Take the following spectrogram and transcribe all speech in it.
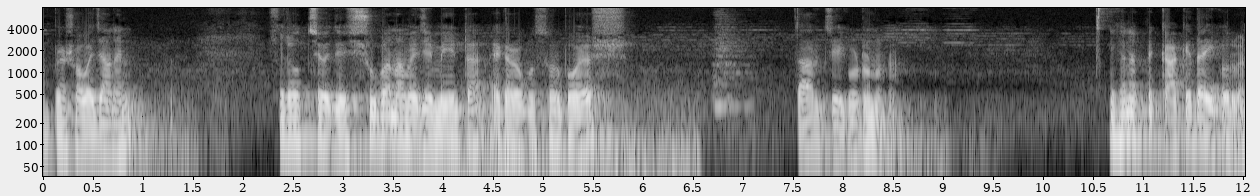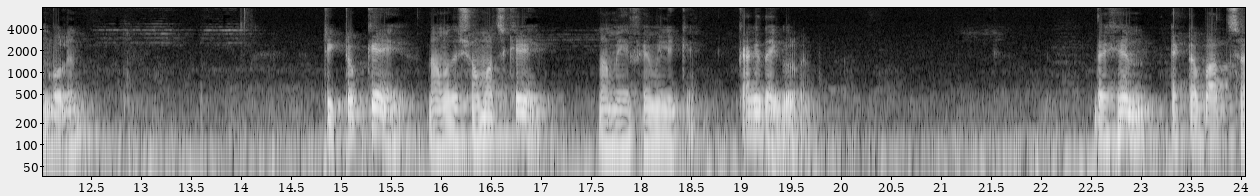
আপনারা সবাই জানেন। সেটা হচ্ছে ওই যে সুবা নামে যে মেয়েটা, এগারো বছর বয়স। তার যে ঘটনাটা। এখানে আপনি কাকে দায়ী করবেন বলেন? টিকটককে, না আমাদের সমাজকে, না মেয়ের ফ্যামিলিকে, কাকে দায়ী করবেন? দেখেন, একটা বাচ্চা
